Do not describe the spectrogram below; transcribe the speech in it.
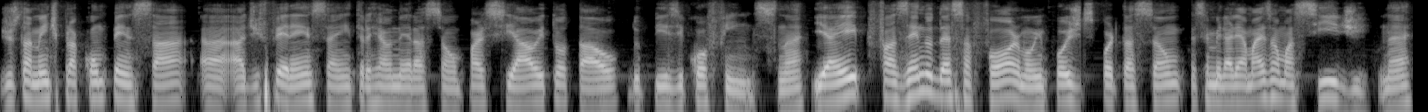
justamente para compensar a, a, diferença entre a remuneração parcial e total do PIS e COFINS. Né? E aí, fazendo dessa forma, o imposto de exportação semelharia mais a uma CID, né?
